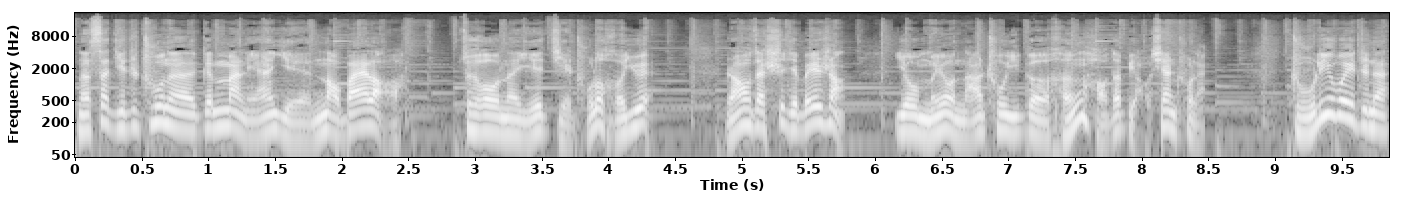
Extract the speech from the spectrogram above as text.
那赛季之初呢，跟曼联也闹掰了啊，最后呢也解除了合约，然后在世界杯上。又没有拿出一个很好的表现出来，主力位置呢，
